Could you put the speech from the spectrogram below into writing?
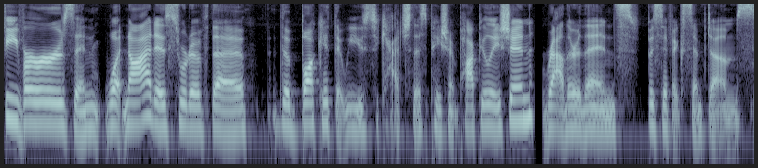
fevers and whatnot is sort of the the bucket that we use to catch this patient population rather than specific symptoms.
